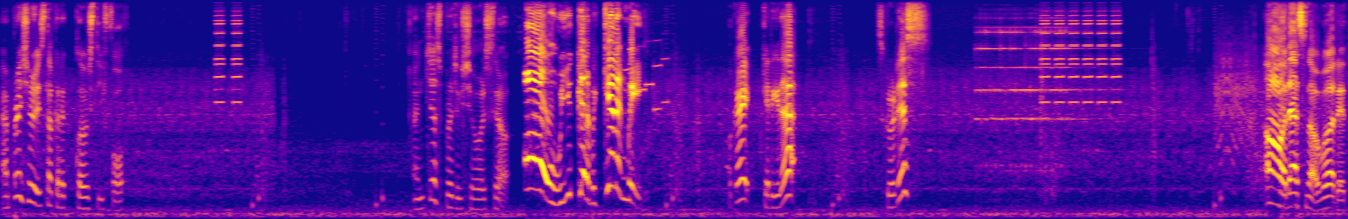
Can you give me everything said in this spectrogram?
I'm pretty sure it's not gonna close D4. I'm just pretty sure it's gonna- OH! You gotta be kidding me! Okay, getting that. Screw this. Oh, that's not worth it.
